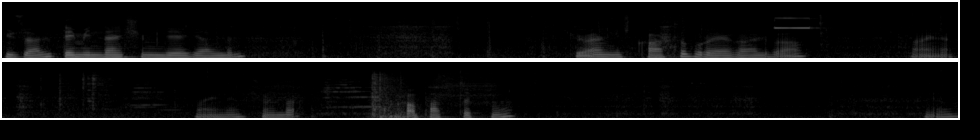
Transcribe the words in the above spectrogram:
Güzel. Deminden şimdiye geldim. Güvenlik kartı buraya galiba. Aynen. Aynen. Şunu da kapattık mı? Buraya.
